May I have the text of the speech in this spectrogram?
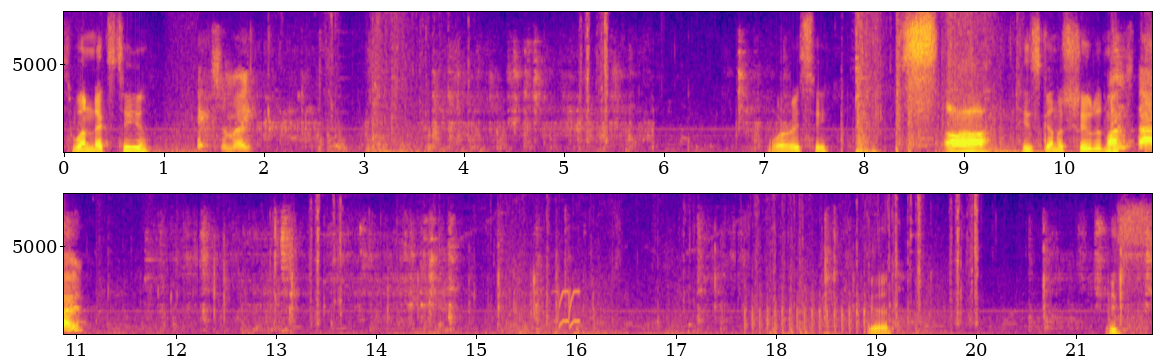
There's one next to you. Next to me. Where is he? Ah, he's gonna shoot at me. One's down. Good. Is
